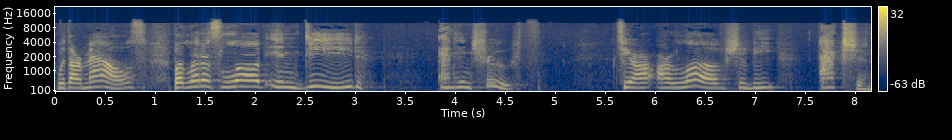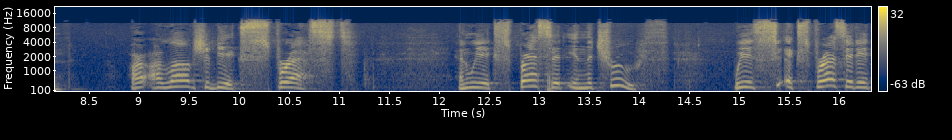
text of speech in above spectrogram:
with our mouths, but let us love in deed and in truth. See, our, our love should be action, our, our love should be expressed. And we express it in the truth. We express it in,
